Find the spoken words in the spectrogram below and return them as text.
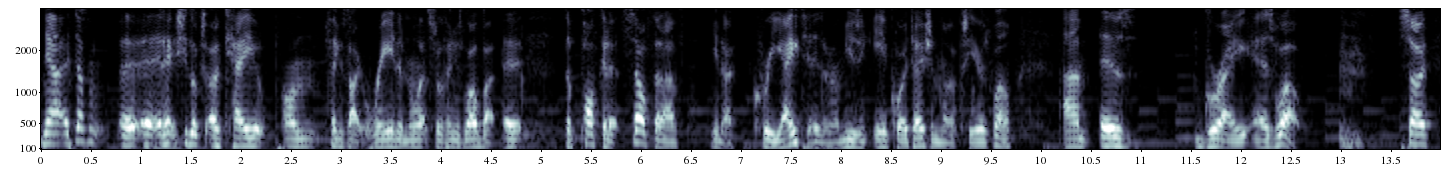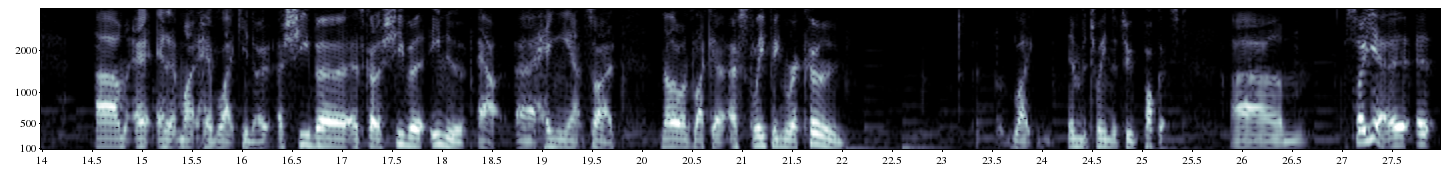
Now it doesn't. Uh, it actually looks okay on things like red and all that sort of thing as well. But uh, the pocket itself that I've you know created, and I'm using air quotation marks here as well, um, is grey as well. so. Um, and, and, it might have like you know a Shiba. It's got a Shiba Inu out uh, hanging outside. Another one's like a, a sleeping raccoon, like in between the two pockets. Um, so yeah, it, it,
